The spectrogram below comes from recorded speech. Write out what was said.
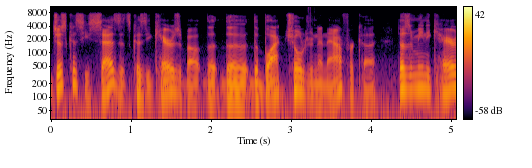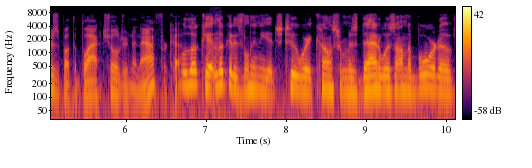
just because he says it's because he cares about the, the, the black children in Africa doesn't mean he cares about the black children in Africa. Well, look at look at his lineage too, where he comes from. His dad was on the board of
